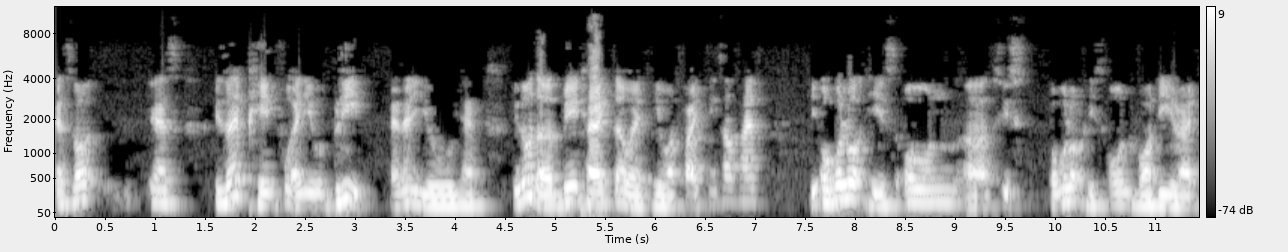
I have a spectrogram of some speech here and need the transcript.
As well has it's very painful and you bleed and then you have you know the main character when he was fighting sometimes he overload his own uh his overload his own body right?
